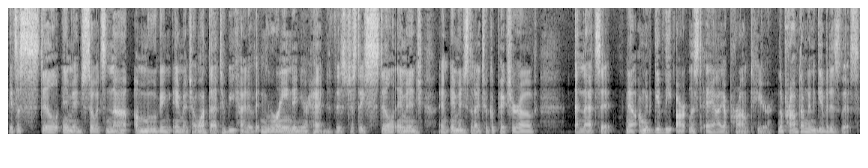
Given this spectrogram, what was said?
It's a still image, so it's not a moving image. I want that to be kind of ingrained in your head. There's just a still image, an image that I took a picture of, and that's it. Now, I'm going to give the Artlist AI a prompt here. The prompt I'm going to give it is this.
